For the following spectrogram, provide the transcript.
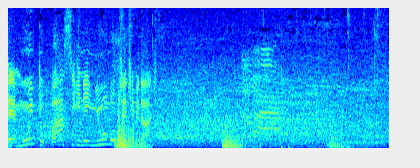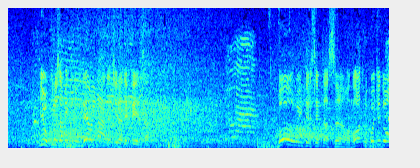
É muito passe e nenhuma objetividade. E o cruzamento não deu em nada, tira a defesa. Boa interceptação, a bola trocou de dono.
